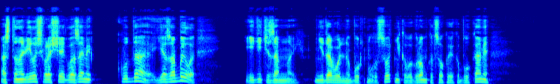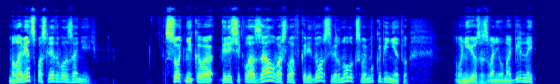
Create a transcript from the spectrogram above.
остановилась, вращая глазами. «Куда? Я забыла!» «Идите за мной!» — недовольно буркнула Сотникова, громко цокая каблуками. Маловец последовала за ней. Сотникова пересекла зал, вошла в коридор, свернула к своему кабинету. У нее зазвонил мобильный.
